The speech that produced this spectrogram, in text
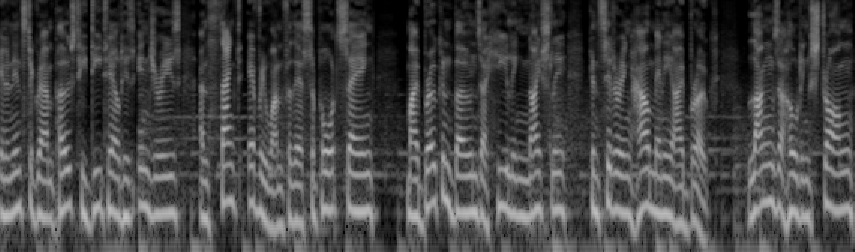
In an Instagram post, he detailed his injuries and thanked everyone for their support, saying, My broken bones are healing nicely considering how many I broke. Lungs are holding strong,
